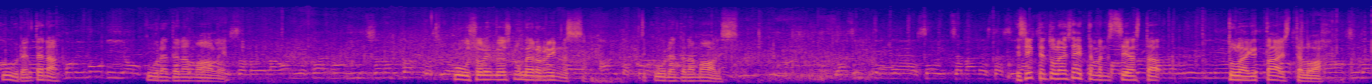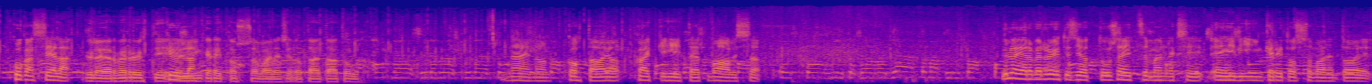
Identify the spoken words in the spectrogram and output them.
kuudentena, kuudentena maaliin. Kuusi oli myös numero rinnassa kuudentena maalissa. Ja sitten tulee seitsemännestä sijasta tuleekin taistelua. Kukas siellä? Ylöjärven ryhti Kyllä. ja Inkeri Tossavainen sieltä taitaa tulla. Näin on. Kohta jo kaikki hiihtäjät maalissa. Ylöjärven ryhti sijoittuu seitsemänneksi. Eivi Inkeri Tossavainen toi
